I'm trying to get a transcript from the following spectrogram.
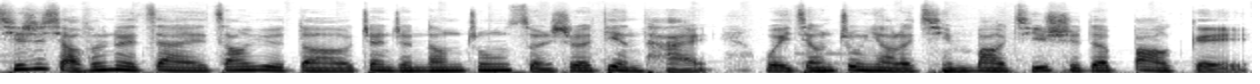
其实小分队在遭遇到战争当中损失了电台，未将重要的情报及时的报给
